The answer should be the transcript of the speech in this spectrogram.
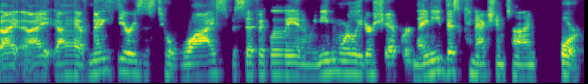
I, I, I, have many theories as to why specifically, and we need more leadership, or they need this connection time, or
